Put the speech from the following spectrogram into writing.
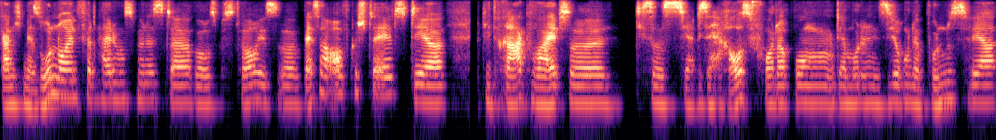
gar nicht mehr so neuen Verteidigungsminister Boris Pistorius äh, besser aufgestellt, der die Tragweite dieses, ja, diese Herausforderung der Modernisierung der Bundeswehr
